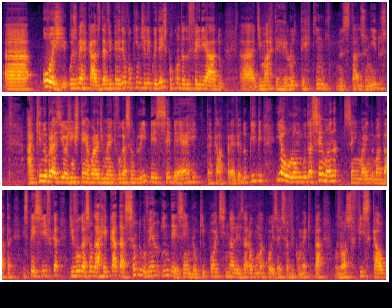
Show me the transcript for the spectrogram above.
Uh, hoje, os mercados devem perder um pouquinho de liquidez por conta do feriado uh, de Martin Luther King nos Estados Unidos. Aqui no Brasil, a gente tem agora de manhã a divulgação do IBCBR, daquela prévia do PIB, e ao longo da semana, sem ainda uma data específica, divulgação da arrecadação do governo em dezembro, o que pode sinalizar alguma coisa aí sobre como é que está o nosso fiscal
